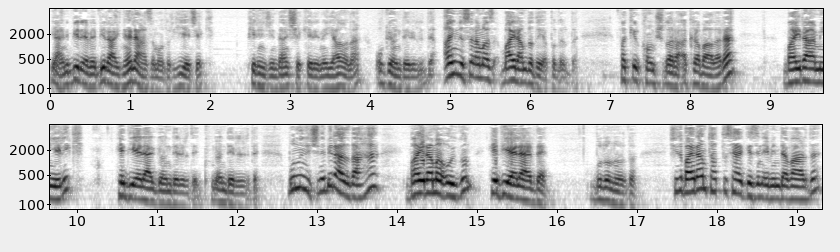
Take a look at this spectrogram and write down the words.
Yani bir eve bir ay ne lazım olur yiyecek? Pirincinden şekerine, yağına o gönderilirdi. Aynısı Ramazan bayramda da yapılırdı. Fakir komşulara, akrabalara bayramiyelik hediyeler gönderilirdi, gönderilirdi. Bunun içine biraz daha bayrama uygun hediyelerde bulunurdu. Şimdi bayram tatlısı herkesin evinde vardı.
